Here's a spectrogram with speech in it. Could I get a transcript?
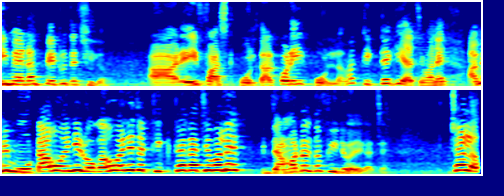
এই ম্যাডাম পেটুতে ছিল। আর এই ফার্স্ট পোল তারপর এই পরলাম আর ঠিকঠাকই আছে মানে আমি মোটাও হয়নি রোগাও হয়নি তো ঠিকঠাক আছে বলে জামাটা একদম ফিট হয়ে গেছে। চলো।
